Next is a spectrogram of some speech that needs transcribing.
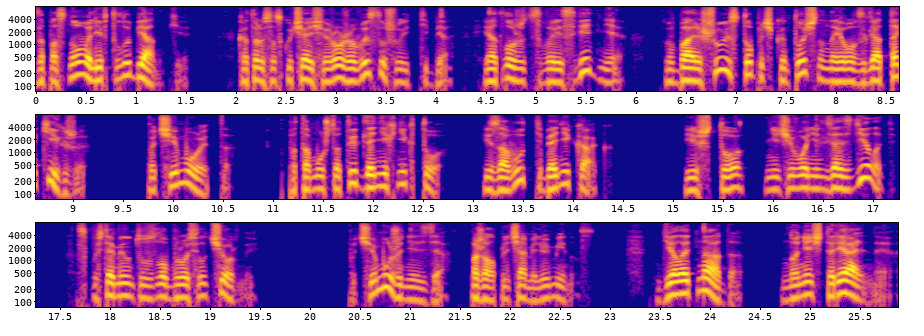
запасного лифта Лубянки, который со скучающей рожей выслушает тебя и отложит свои сведения в большую стопочку точно на его взгляд таких же. Почему это? Потому что ты для них никто, и зовут тебя никак. И что, ничего нельзя сделать? Спустя минуту зло бросил черный. Почему же нельзя? Пожал плечами Люминус. Делать надо, но нечто реальное.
